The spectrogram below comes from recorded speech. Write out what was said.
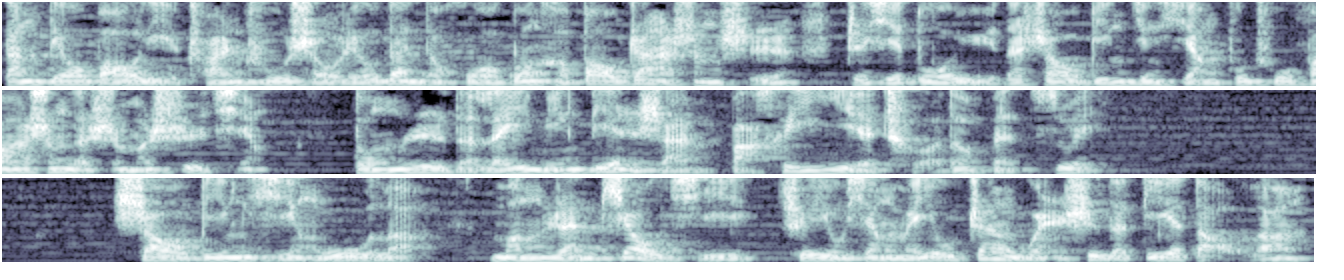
当碉堡里传出手榴弹的火光和爆炸声时，这些躲雨的哨兵竟想不出发生了什么事情。冬日的雷鸣电闪把黑夜扯得粉碎。哨兵醒悟了，猛然跳起，却又像没有站稳似的跌倒了。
